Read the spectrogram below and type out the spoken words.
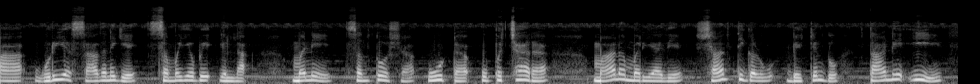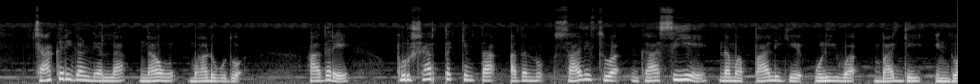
ಆ ಗುರಿಯ ಸಾಧನೆಗೆ ಸಮಯವೇ ಇಲ್ಲ. ಮನೆ, ಸಂತೋಷ, ಊಟ, ಉಪಚಾರ, ಮಾನ ಮರ್ಯಾದೆ, ಶಾಂತಿಗಳು ಬೇಕೆಂದು ತಾನೇ ಈ ಚಾಕರಿಗಳನ್ನೆಲ್ಲ ನಾವು ಮಾಡುವುದು. ಆದರೆ ಪುರುಷಾರ್ಥಕ್ಕಿಂತ ಅದನ್ನು ಸಾಧಿಸುವ ಗಾಸಿಯೇ ನಮ್ಮ ಪಾಲಿಗೆ ಉಳಿಯುವ ಭಾಗ್ಯ ಇಂದು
